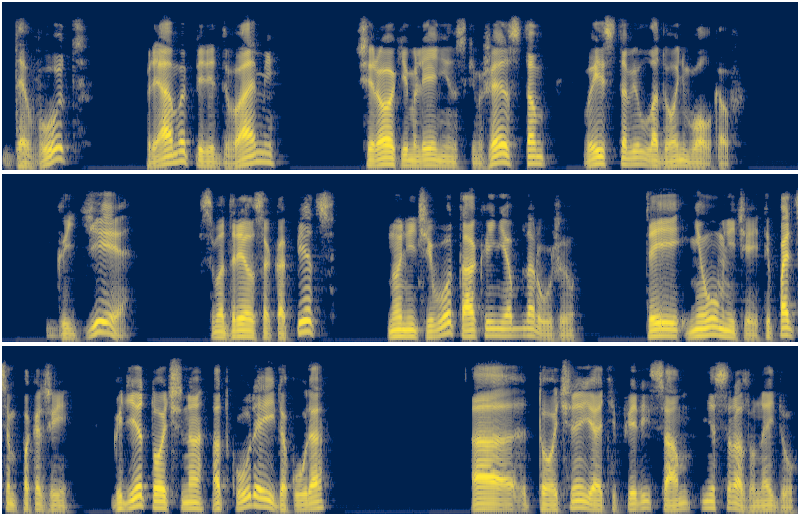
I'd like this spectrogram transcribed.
Да вот, прямо перед вами, широким ленинским жестом выставил ладонь Волков. Где? Смотрелся капец, но ничего так и не обнаружил. Ты не умничай, ты пальцем покажи. Где точно, откуда и докуда? А точно я теперь и сам не сразу найду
